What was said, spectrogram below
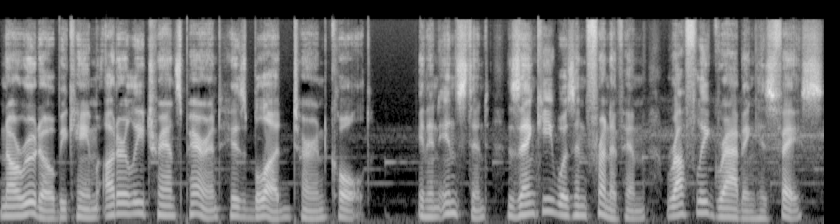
Naruto became utterly transparent, his blood turned cold. In an instant, Zenki was in front of him, roughly grabbing his face.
